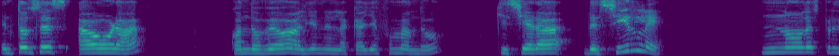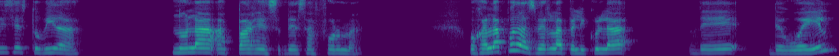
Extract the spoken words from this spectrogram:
Entonces, ahora, cuando veo a alguien en la calle fumando, quisiera decirle, no desperdicies tu vida, no la apagues de esa forma. Ojalá puedas ver la película de The Whale,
